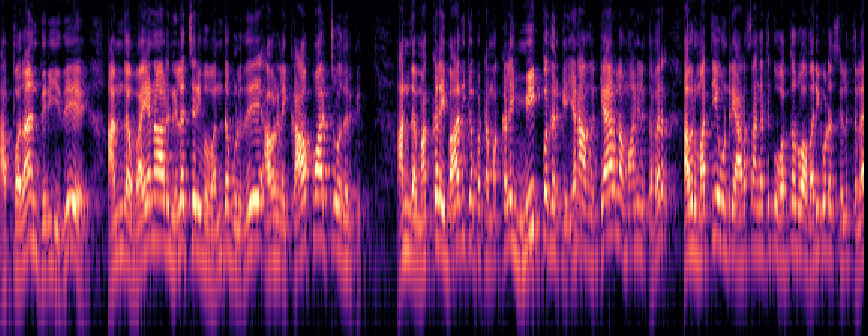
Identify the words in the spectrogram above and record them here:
அப்போ தான் தெரியுது. அந்த வயநாடு நிலச்சரிவு வந்த பொழுது அவர்களை காப்பாற்றுவதற்கு அந்த மக்களை பாதிக்கப்பட்ட மக்களை மீட்பதற்கு. ஏன்னா அவங்க கேரள மாநிலத்தவர். அவர் மத்திய ஒன்றிய அரசாங்கத்துக்கு ஒத்த ரூபா வரி கூட செலுத்தல.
